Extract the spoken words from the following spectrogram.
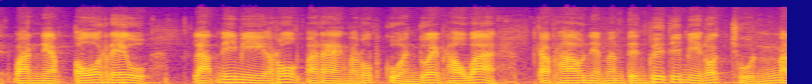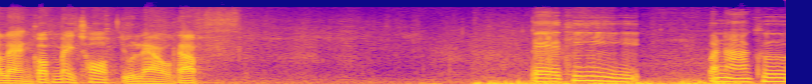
7 วันเนี่ยโตเร็ว และไม่มีโรคแมลงมารบกวนด้วยเพราะว่ากะเพราเนี่ยมันเป็นพืชที่มีรสฉุนแมลงก็ไม่ชอบอยู่แล้วครับ แต่ที่ปัญหาคือ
